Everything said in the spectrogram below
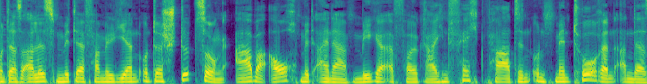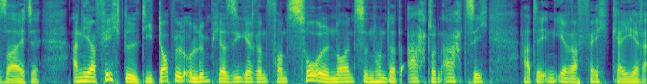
Und das alles mit der familiären Unterstützung, aber auch mit einer mega erfolgreichen Fechtpatin und Mentorin an der Seite. Anja Fichtel, die Doppel-Olympiasiegerin von Seoul 1988, hatte in ihrer Fechtkarriere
